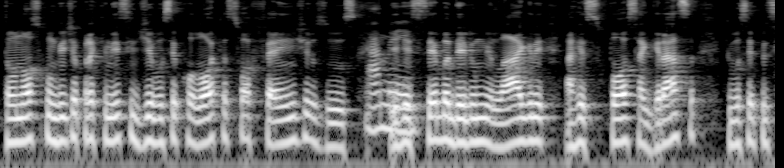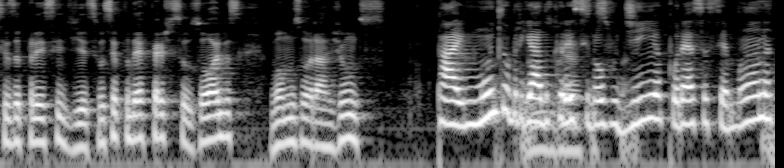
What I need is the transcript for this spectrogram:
Então o nosso convite é para que nesse dia você coloque a sua fé em Jesus Amém. e receba dele um milagre, a resposta, a graça que você precisa para esse dia. Se você puder, feche seus olhos, vamos orar juntos. Pai, muito obrigado Damos por graças, esse novo pai. dia, por essa semana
